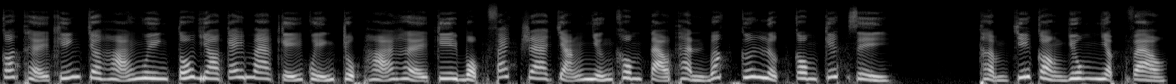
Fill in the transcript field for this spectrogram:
có thể khiến cho hỏa nguyên tố do cái ma kỷ quyển trục hỏa hệ kia bộc phát ra chẳng những không tạo thành bất cứ lực công kích gì. Thậm chí còn dung nhập vào.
